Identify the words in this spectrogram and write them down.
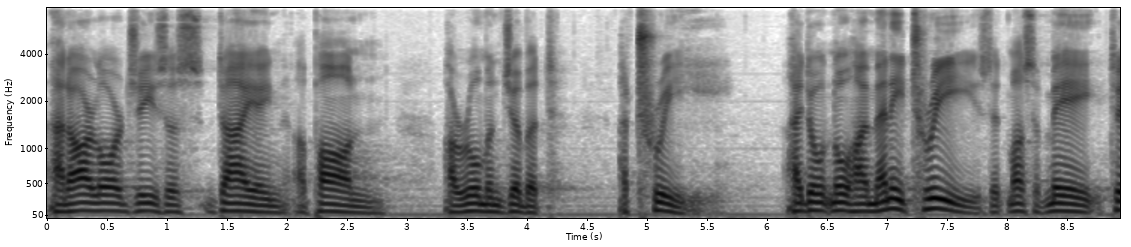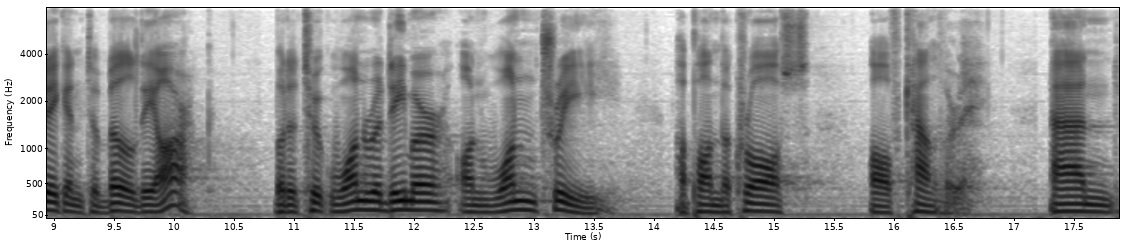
and our Lord Jesus dying upon a Roman gibbet, a tree. I don't know how many trees it must have made, taken to build the ark, but it took one Redeemer on one tree upon the cross of Calvary. And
